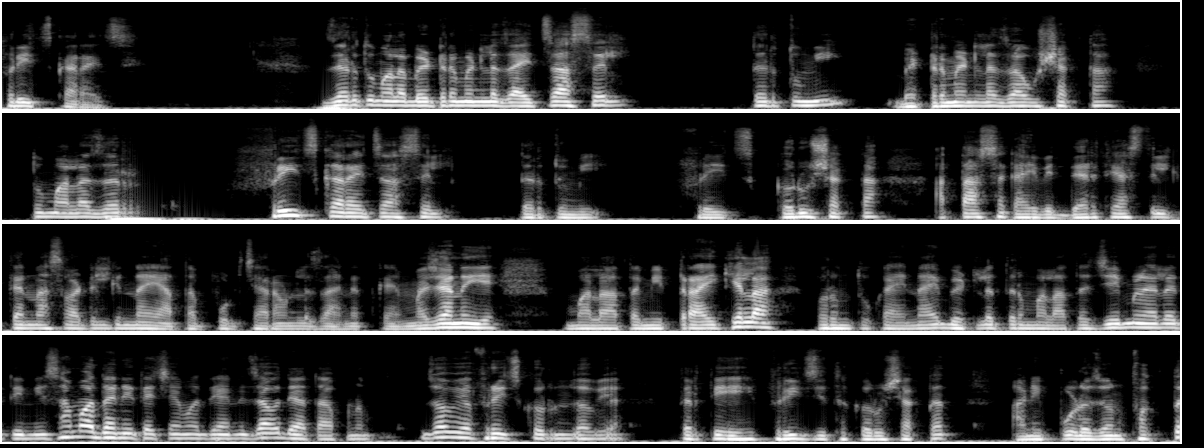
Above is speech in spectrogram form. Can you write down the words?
फ्रीज करायचं आहे जर तुम्हाला बेटरमेंटला जायचं असेल तर तुम्ही बेटरमेंटला जाऊ शकता. तुम्हाला जर फ्रीज करायचं असेल तर तुम्ही फ्रीज करू शकता. आता असं काही विद्यार्थी असतील की त्यांना असं वाटेल की नाही आता पुढच्या राऊंडला जाण्यात काही मजा नाही आहे मला आता मी ट्राय केला परंतु काही नाही भेटलं तर मला आता जे मिळालं ते मी समाधानी त्याच्यामध्ये आणि जाऊ द्या आता आपण जाऊया फ्रीज करून जाऊया. तर ते फ्रीज इथं करू शकतात. आणि पुढे जाऊन फक्त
